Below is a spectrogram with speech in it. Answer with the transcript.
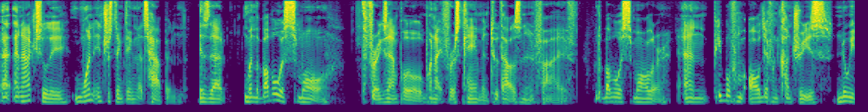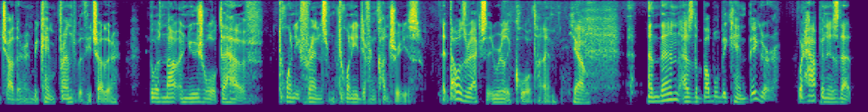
And actually, one interesting thing that's happened is that when the bubble was small, for example, when I first came in 2005, the bubble was smaller and people from all different countries knew each other and became friends with each other. It was not unusual to have 20 friends from 20 different countries. That was actually a really cool time. Yeah，And then as the bubble became bigger, what happened is that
